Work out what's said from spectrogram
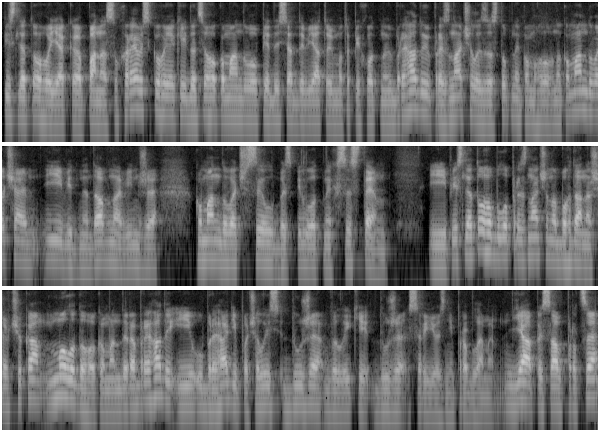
після того, як е, пана Сухаревського, який до цього командував 59-ю мотопіхотною бригадою, призначили заступником головнокомандувача, і віднедавна він же командувач сил безпілотних систем. І після того було призначено Богдана Шевчука, молодого командира бригади, і у бригаді почались дуже великі, дуже серйозні проблеми. Я писав про це.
